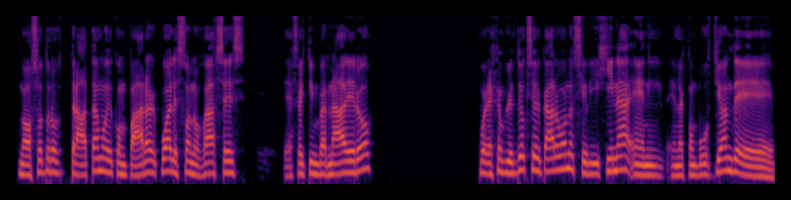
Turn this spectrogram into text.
nosotros tratamos de comparar cuáles son los gases de efecto invernadero por ejemplo, el dióxido de carbono se origina en, la combustión de,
